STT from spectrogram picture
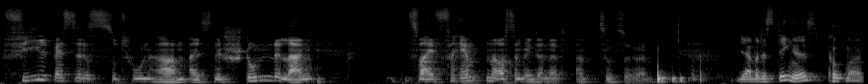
viel Besseres zu tun haben, als eine Stunde lang zwei Fremden aus dem Internet an, zuzuhören. Ja, aber das Ding ist, guck mal,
